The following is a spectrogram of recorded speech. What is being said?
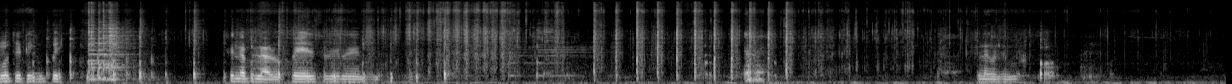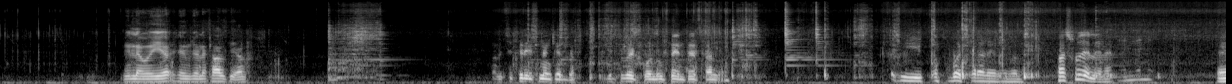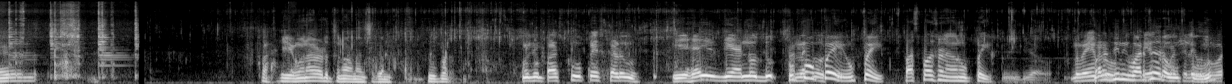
మూత ఉప్పు చిన్నపిల్లాడు ఇలా పోయా చెంచాల సాల్ట్ తీయాలి అది చికెన్ వేసినాక ఇద్దాం గుర్తు పెట్టుకోండి ఉప్పు ఎంత వేస్తాను ఈ పప్పు పట్టుకురా పసుపు తెలియదా ఏమైనా అడుగుతున్నాను చికెన్ సూపర్ కొంచెం పసుపు ఉప్పు వేసి కడుగు వద్దు ఉప్పు ఉప్పై పసుపు అవసరం ఏమైనా ఉప్పై నువ్వేం మరి దీనికి పడతారా ఉప్పు?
